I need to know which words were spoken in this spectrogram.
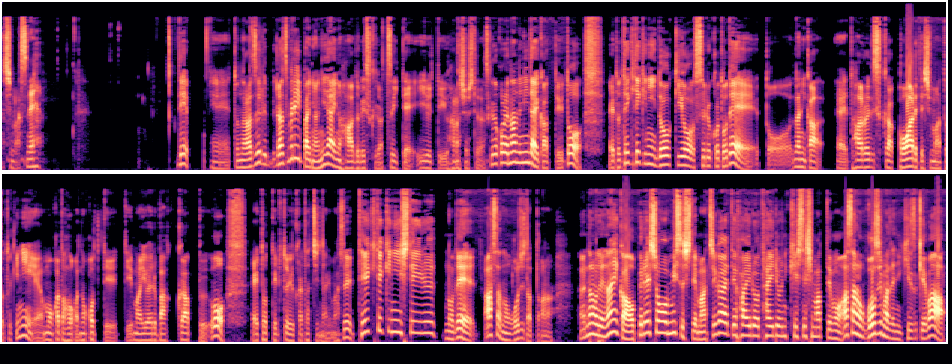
しますね。で、えっ、ー、と、ラズラズベリーパイには2台のハードディスクがついているっていう話をしてたんですけど、これなんで2台かっていうと、えっ、ー、と、定期的に同期をすることで、えっ、ー、と、何か、えっ、と、ハードディスクが壊れてしまった時に、もう片方が残っているっていう、まあ、いわゆるバックアップを、え取っているという形になります。で、定期的にしているので、朝の5時だったかな。なので何かオペレーションをミスして間違えてファイルを大量に消してしまっても、朝の5時までに気づけば、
